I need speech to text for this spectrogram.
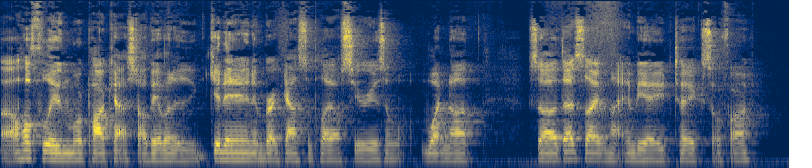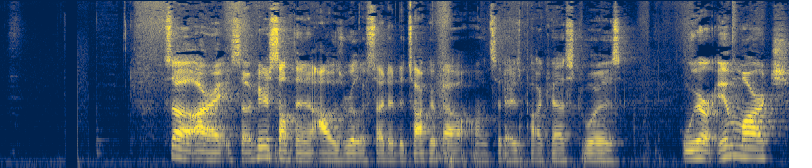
Uh, hopefully, more podcasts I'll be able to get in and break down some playoff series and whatnot. So that's like my NBA take so far. So all right, so here's something I was really excited to talk about on today's podcast was we are in March.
